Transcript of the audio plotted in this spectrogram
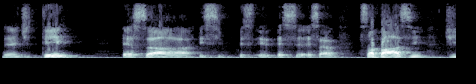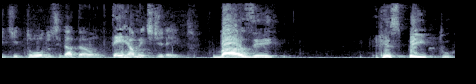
né, de ter essa, esse, esse- essa, essa base de que todo cidadão tem realmente direito. Base, respeito.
